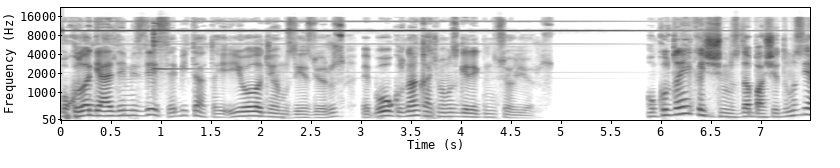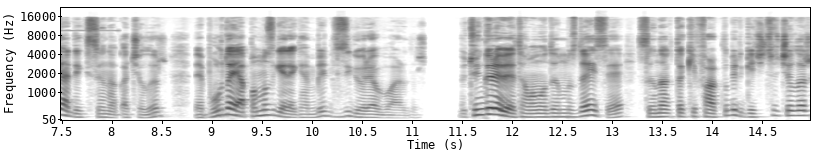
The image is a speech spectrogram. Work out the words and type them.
Okula geldiğimizde ise bir tahtaya iyi olacağımızı yazıyoruz ve bu okuldan kaçmamız gerektiğini söylüyoruz. Okuldan ilk kaçışımızda başladığımız yerdeki sığınak açılır ve burada yapmamız gereken bir dizi görev vardır. Bütün görevleri tamamladığımızda ise sığınaktaki farklı bir geçit açılır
